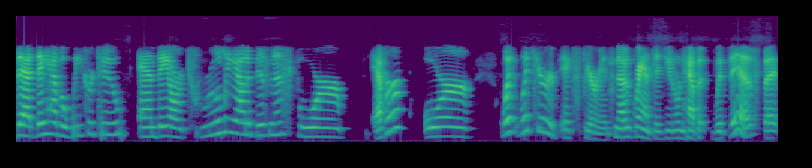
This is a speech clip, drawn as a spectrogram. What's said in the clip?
that they have a week or two and they are truly out of business for ever? Or what, what's your experience? Now, granted, you don't have it with this, but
